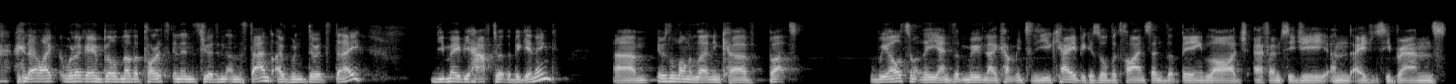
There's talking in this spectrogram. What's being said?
You know, like would I go and build another product in an industry I didn't understand? I wouldn't do it today. You maybe have to at the beginning. Um, it was a long learning curve, but we ultimately ended up moving that company to the UK because all the clients ended up being large FMCG and agency brands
